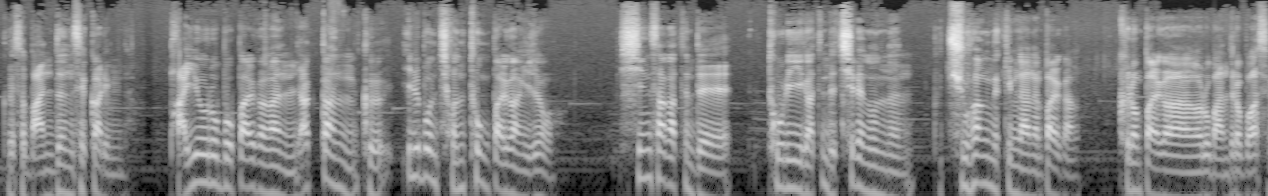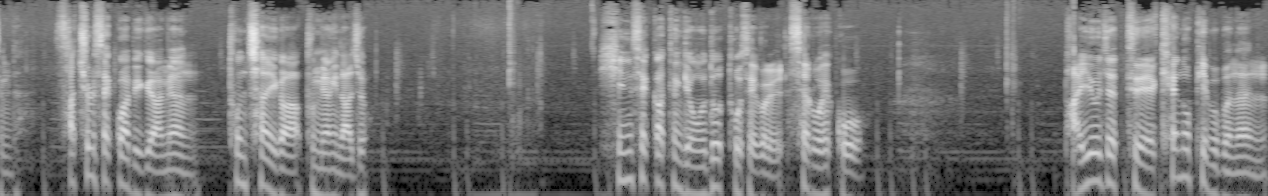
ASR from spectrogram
그래서 만든 색깔입니다. 바이오로보 빨강은 약간 그 일본 전통 빨강이죠. 신사 같은데 도리 같은데 칠해놓는 그 주황 느낌 나는 빨강 그런 빨강으로 만들어 보았습니다. 사출색과 비교하면 톤 차이가 분명히 나죠. 흰색 같은 경우도 도색을 새로 했고 바이오제트의 캐노피 부분은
